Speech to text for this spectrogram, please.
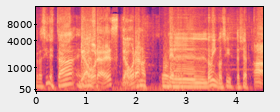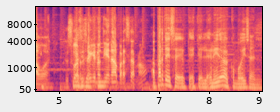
Brasil está en ¿De ahora es? ¿De ahora? del domingo, sí, de ayer. Ah, bueno. Qué suerte. Sé que no tiene nada para hacer, ¿no? Aparte, ese- este, este, el video es como dicen,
